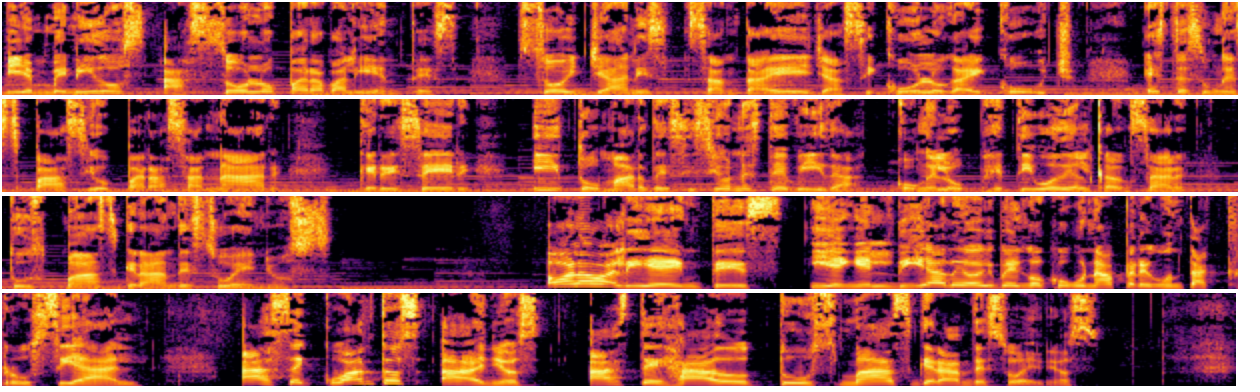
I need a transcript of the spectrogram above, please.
Bienvenidos a Solo para Valientes. Soy Janice Santaella, psicóloga y coach. Este es un espacio para sanar, crecer y tomar decisiones de vida con el objetivo de alcanzar tus más grandes sueños. Hola valientes, y en el día de hoy vengo con una pregunta crucial. ¿Hace cuántos años has dejado tus más grandes sueños?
